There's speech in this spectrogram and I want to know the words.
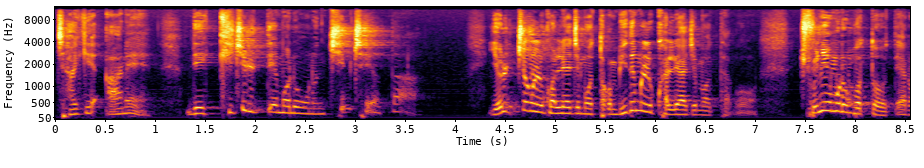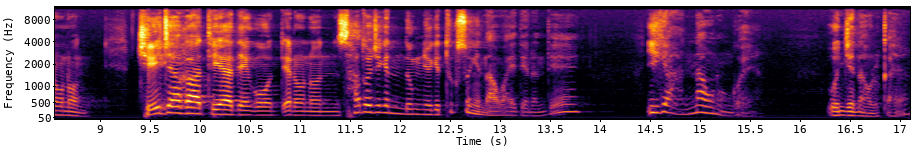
자기 안에 내 기질 때문에 오는 침체였다 열정을 관리하지 못하고 믿음을 관리하지 못하고 주님으로부터 때로는 제자가 돼야 되고 때로는 사도적인 능력의 특성이 나와야 되는데 이게 안 나오는 거예요. 언제 나올까요?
